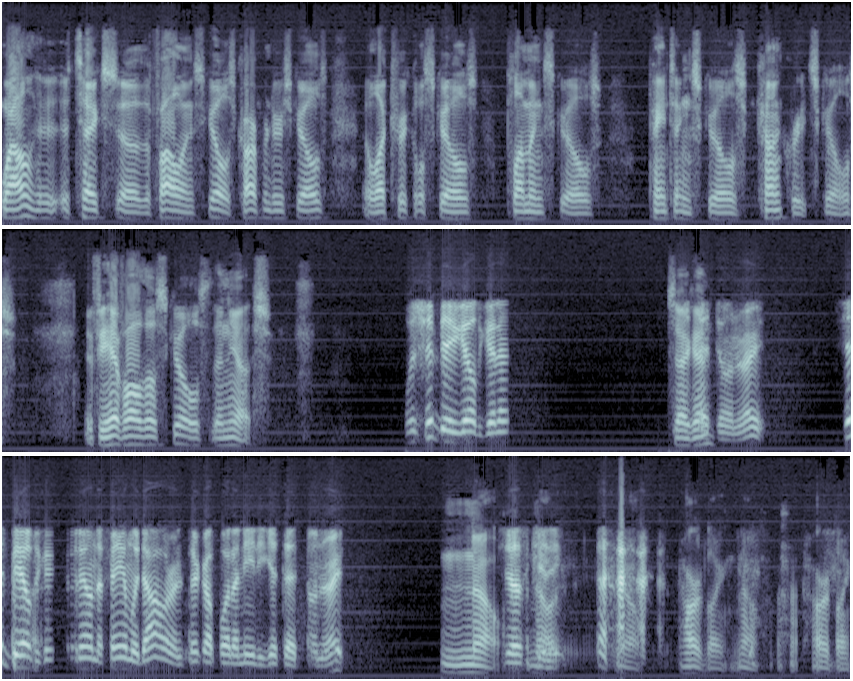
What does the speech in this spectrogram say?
Well, it, it takes uh, the following skills carpenter skills, electrical skills, plumbing skills, painting skills, concrete skills. If you have all those skills, then yes. We should be able to get it Say again? that done, right? Should be able to go down to Family Dollar and pick up what I need to get that done, right? No. Just no, kidding. no, hardly. No, hardly.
